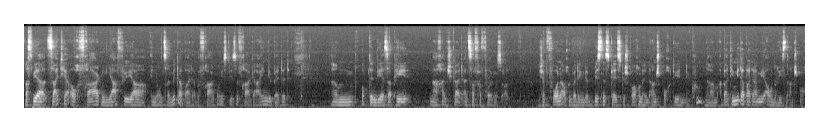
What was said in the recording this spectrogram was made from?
Was wir seither auch fragen, Jahr für Jahr in unserer Mitarbeiterbefragung, ist diese Frage eingebettet, ähm, ob denn die SAP Nachhaltigkeit ernsthaft verfolgen soll. Ich habe vorhin auch über den Business Case gesprochen, den Anspruch, den die Kunden haben. Aber die Mitarbeiter haben ja auch einen Riesenanspruch.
